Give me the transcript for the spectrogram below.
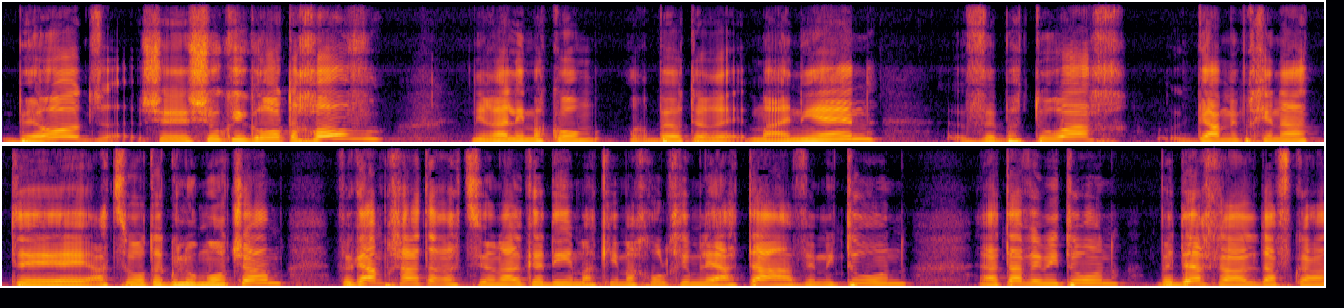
בעוד ששוק אגרות החוב נראה לי מקום הרבה יותר מעניין ובטוח, גם מבחינת uh, התשואות הגלומות שם, וגם מבחינת הרציונל קדימה, כי אם אנחנו הולכים להאטה ומיתון, האטה ומיתון בדרך כלל דווקא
